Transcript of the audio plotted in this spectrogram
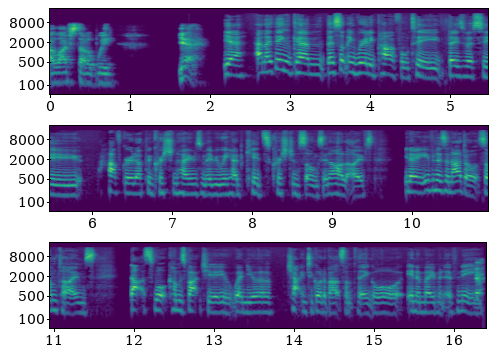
our lifestyle. We, yeah. Yeah, and I think um, there's something really powerful too. Those of us who have grown up in Christian homes, maybe we had kids' Christian songs in our lives. You know, even as an adult, sometimes that's what comes back to you when you're chatting to God about something or in a moment of need. Yeah.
